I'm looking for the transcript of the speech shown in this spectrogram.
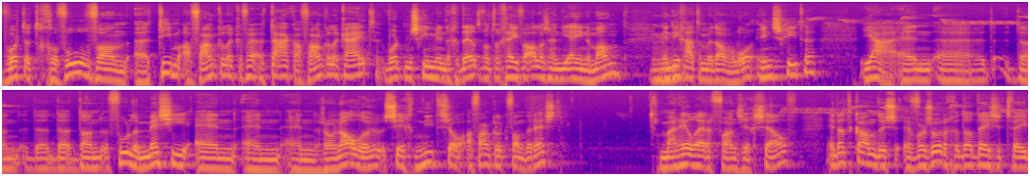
wordt het gevoel van eh teamafhankelijk, of, eh, taakafhankelijkheid wordt misschien minder gedeeld, want we geven alles aan die ene man en die gaat er me dan wel inschieten. Ja, en eh, dan, dan voelen Messi en, en, en Ronaldo zich niet zo afhankelijk van de rest maar heel erg van zichzelf. En dat kan dus ervoor zorgen dat deze twee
